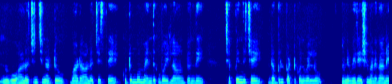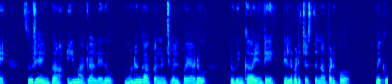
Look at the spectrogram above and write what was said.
నువ్వు ఆలోచించినట్టు. వాడు ఆలోచిస్తే కుటుంబం ఎందుకు ఇలా ఉంటుంది? చెప్పింది చేయి డబ్బులు పట్టుకుని వెళ్ళు. అని విరేషం అనగానే సూర్య ఇంకా ఏం మాట్లాడలేదు. మౌనంగా అక్కడి నుంచి వెళ్ళిపోయాడు. నువ్వు ఇంకా ఏంటి? నిలబడి చూస్తున్నావు పడుకో. మీకు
